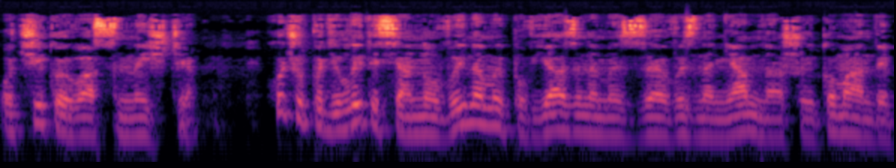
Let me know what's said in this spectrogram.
очікує вас нижче. Хочу поділитися новинами, пов'язаними з визнанням нашої команди.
